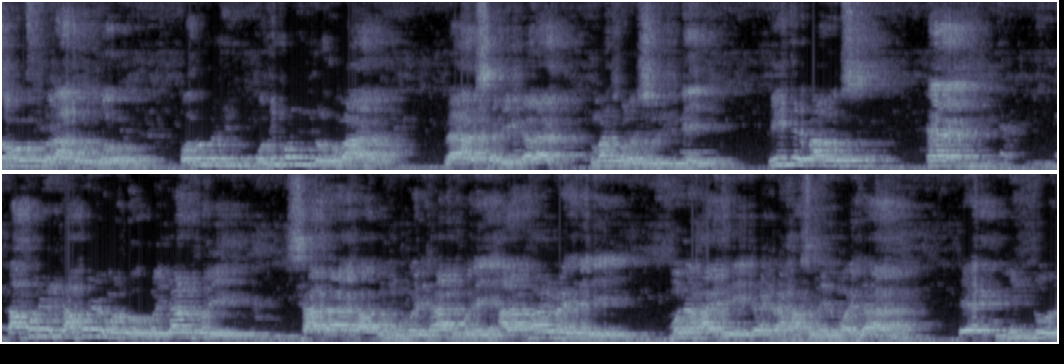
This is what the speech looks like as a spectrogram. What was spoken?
সমস্ত রাজত্ব অধিপতি অধিপতিত্ব তোমার। লা শারিক আলাক তোমার কোনো শরীর নেই। এই যে মানুষ এক, কাপড়ের কাপড়ের মতো পরিধান করে, সাদা কাপড় পরিধান করে আলাফার ময়দানে, মনে হয় যে এটা একটা হাসনের ময়দান। এক, মৃত্যুর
